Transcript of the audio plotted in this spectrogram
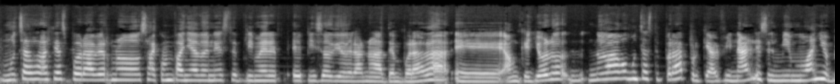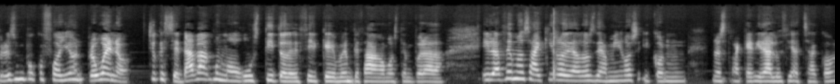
muchas gracias por habernos acompañado en este primer episodio de la nueva temporada. Eh, aunque yo no, hago muchas temporadas porque al final es el mismo año, pero es un poco follón. Pero bueno, yo que sé, daba como gustito decir que empezábamos temporada. Y lo hacemos aquí rodeados de amigos y con nuestra querida Lucía Chacón.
